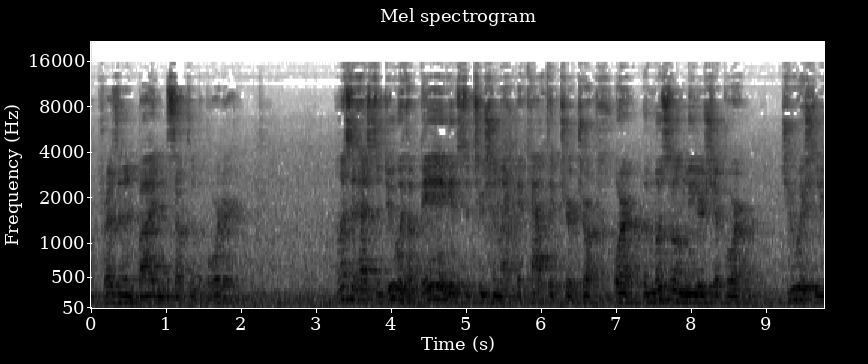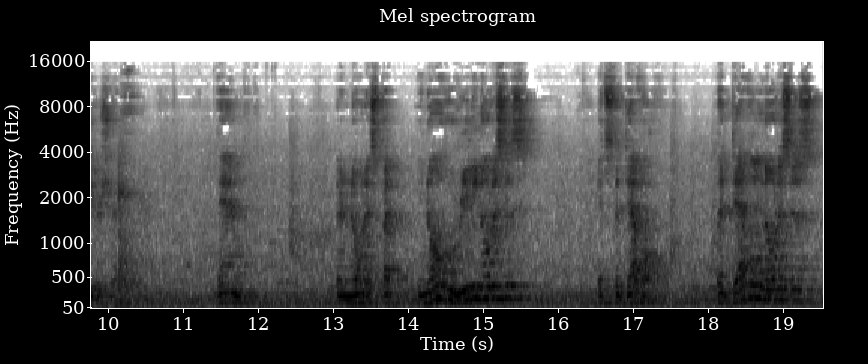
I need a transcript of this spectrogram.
or President Biden south of the border. Unless it has to do with a big institution like the Catholic Church or, or the Muslim leadership or Jewish leadership, then they're noticed. But you know who really notices? It's the devil. The devil notices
